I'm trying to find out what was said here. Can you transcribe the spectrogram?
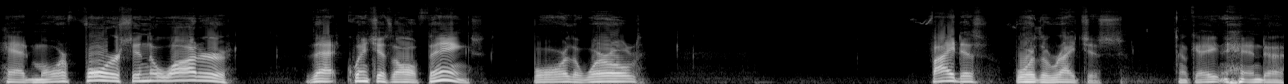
had more force in the water that quencheth all things, for the world fighteth for the righteous. Okay, and uh,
